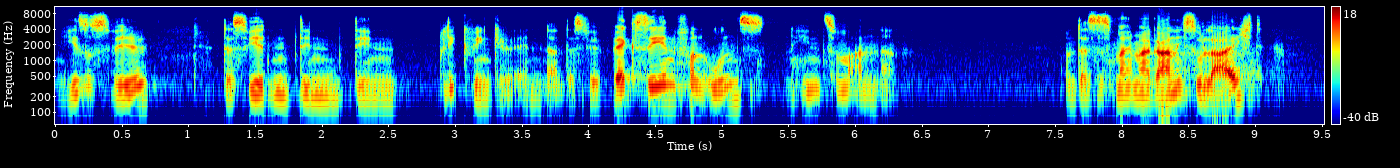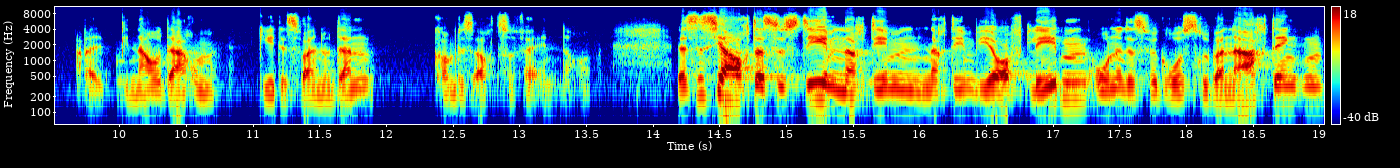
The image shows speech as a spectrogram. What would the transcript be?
Und Jesus will, dass wir den, den, den Blickwinkel ändern, dass wir wegsehen von uns hin zum anderen. Und das ist manchmal gar nicht so leicht, aber genau darum geht es, weil nur dann kommt es auch zur Veränderung. Das ist ja auch das System, nach dem, nach dem wir oft leben, ohne dass wir groß drüber nachdenken.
